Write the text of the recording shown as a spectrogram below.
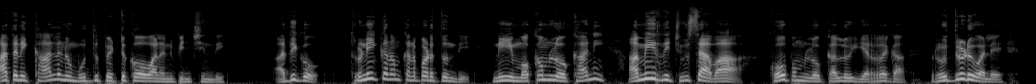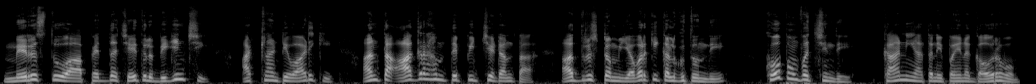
అతని కాళ్ళను ముద్దు పెట్టుకోవాలనిపించింది. అదిగో తృణీకనం కనపడుతుంది నీ ముఖంలో కాని అమీర్ని చూశావా? కోపంలో కళ్ళు ఎర్రగా రుద్రుడు వలె మెరుస్తూ ఆ పెద్ద చేతులు బిగించి అట్లాంటి వాడికి అంత ఆగ్రహం తెప్పించేటంత అదృష్టం ఎవరికి కలుగుతుంది? కోపం వచ్చింది కాని అతనిపైన గౌరవం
